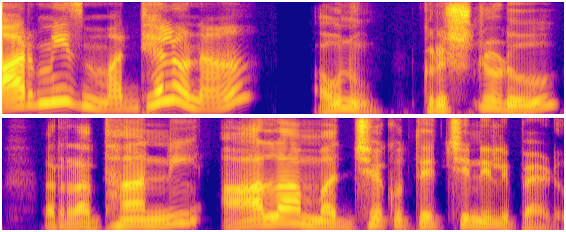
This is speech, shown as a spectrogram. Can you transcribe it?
ఆర్మీస్ మధ్యలోనా? అవును కృష్ణుడు రథాన్ని ఆలా మధ్యకు తెచ్చి నిలిపాడు.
